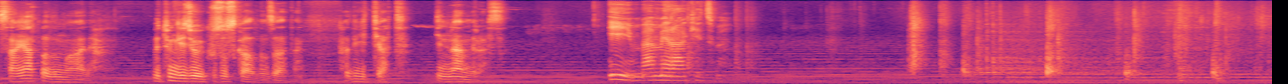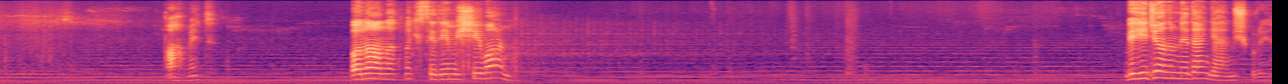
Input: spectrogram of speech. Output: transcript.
Sen yatmadın mı hala? Bütün gece uykusuz kaldın zaten. Hadi git yat. Dinlen biraz. iyiyim ben merak etme. Ahmet, bana anlatmak istediğin bir şey var mı? Behice Hanım neden gelmiş buraya?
